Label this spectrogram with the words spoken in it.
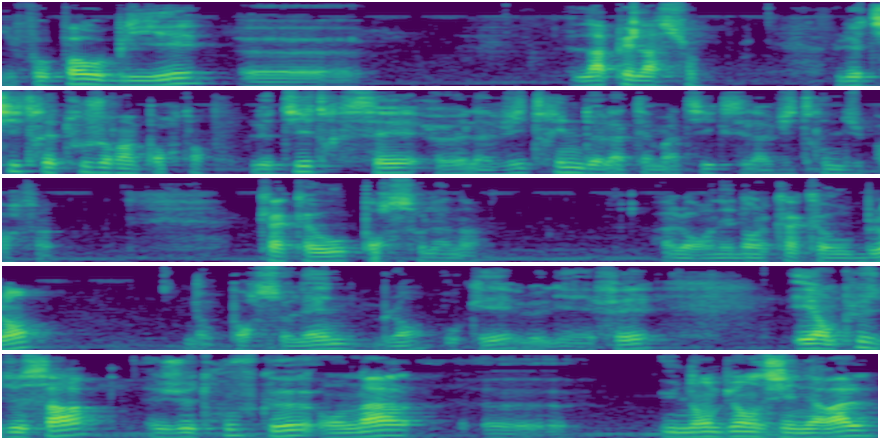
il ne faut pas oublier euh, l'appellation. Le titre est toujours important. Le titre, c'est euh, la vitrine de la thématique, c'est la vitrine du parfum. Cacao porcelana. Alors, on est dans le cacao blanc, donc porcelaine, blanc, ok, le lien est fait. Et en plus de ça, je trouve qu'on a euh, une ambiance générale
